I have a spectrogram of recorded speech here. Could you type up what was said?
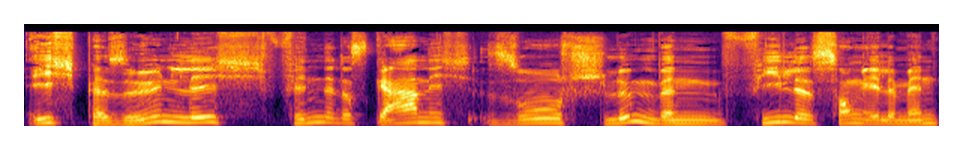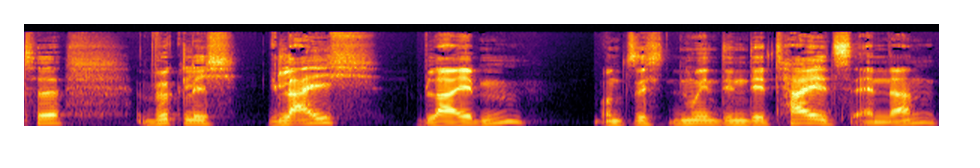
ich persönlich finde das gar nicht so schlimm, wenn viele Songelemente wirklich gleich bleiben und sich nur in den Details ändern.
